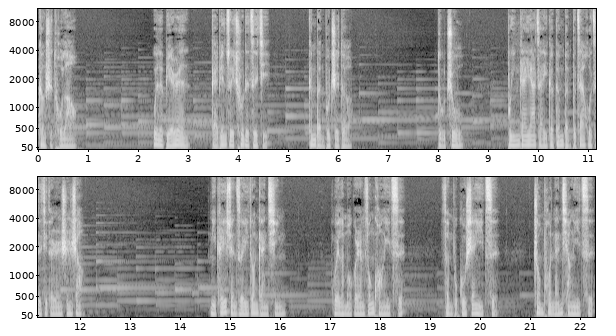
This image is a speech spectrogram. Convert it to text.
更是徒劳。为了别人，改变最初的自己。根本不值得。赌注不应该压在一个根本不在乎自己的人身上。你可以选择一段感情，为了某个人疯狂一次，奋不顾身一次，撞破南墙一次，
